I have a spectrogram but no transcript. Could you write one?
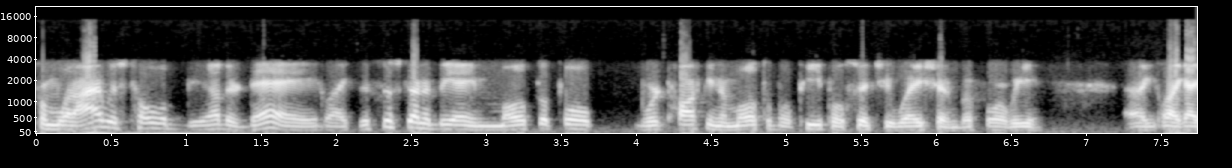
from what I was told the other day, like this is going to be a multiple, we're talking to multiple people situation before we, uh, like I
